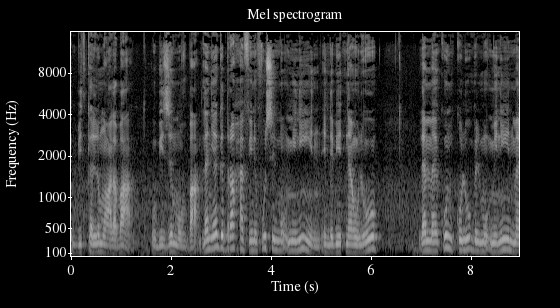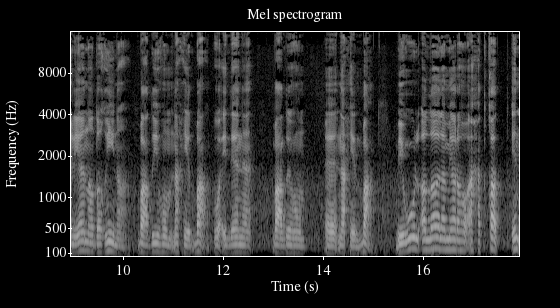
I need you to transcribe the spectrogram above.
بيتكلموا على بعض وبيذموا في بعض. لن يجد راحة في نفوس المؤمنين اللي بيتناولوه. لما يكون قلوب المؤمنين مليانة ضغينة بعضهم ناحية بعض وإدانة بعضهم ناحية بعض. بيقول الله لم يره أحد قط. إن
